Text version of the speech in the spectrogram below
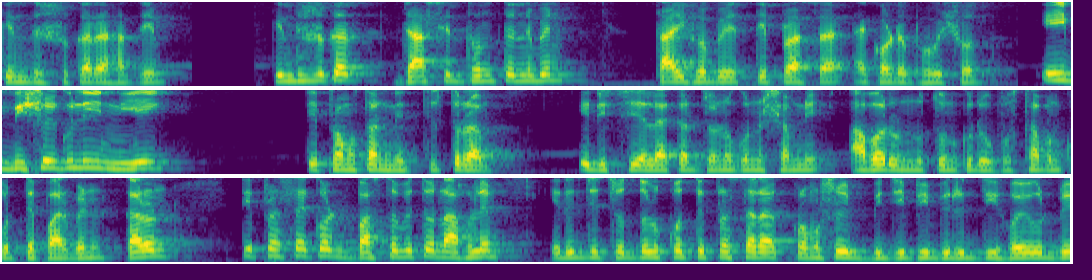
কেন্দ্র সরকারের হাতে। কেন্দ্র সরকার যা সিদ্ধান্ত নেবেন তাই হবে তিপ্রাসা অ্যাকর্ডের ভবিষ্যৎ। এই বিষয়গুলি নিয়েই তিপ্রামতার নেতৃত্বরা এডিসি এলাকার জনগণের সামনে আবারও নতুন করে উপস্থাপন করতে পারবেন। কারণ তিপ্রাসা অ্যাকর্ড বাস্তবিত না হলে এদের যে চোদ্দ লক্ষ তিপ্রাসারা ক্রমশই বিজেপি বিরোধী হয়ে উঠবে।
